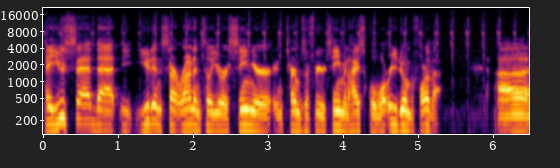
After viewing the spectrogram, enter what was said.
Hey, you said that you didn't start running until you were a senior in terms of for your team in high school. What were you doing before that? Uh,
